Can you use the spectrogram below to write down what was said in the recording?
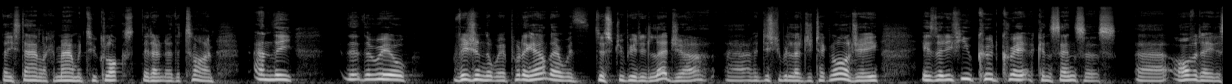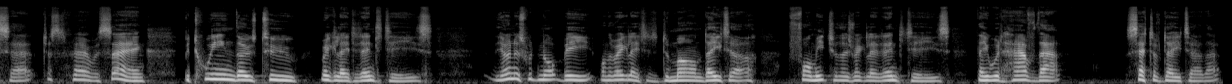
they stand like a man with two clocks. They don't know the time. And the, the, the real vision that we're putting out there with distributed ledger uh, and a distributed ledger technology is that if you could create a consensus uh, of a data set, just as Maya was saying, between those two regulated entities, the onus would not be on the regulator to demand data from each of those regulated entities. They would have that set of data, that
